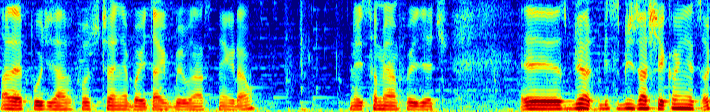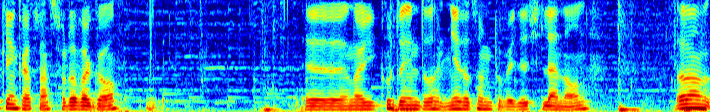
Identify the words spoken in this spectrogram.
Ale pójdzie na wypożyczenie, bo i tak by u nas nie grał. No i co miałem powiedzieć? Yy, zbliża się koniec okienka transferowego. Yy, no i kurde, nie do, nie co mi powiedzieć. Lennon. Lennon,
